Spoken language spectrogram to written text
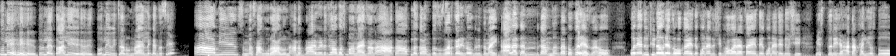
तुले तुले तो आले तुले विचारून राहिले का तसे? हा मी मग सांगू राहिलो ना. आता प्रायव्हेट जॉबच म्हणायचा ना. आता आपलं काम कसं सरकारी नोकरी तर नाही. आला का काम धंदा तो करायचा हो. कोण्या दिवशी डवऱ्याचा हो काय ते कोण्या दिवशी फवाऱ्याचा आहे ते कोणाच्या दिवशी मिस्त्रीच्या हाताखाली असतो.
